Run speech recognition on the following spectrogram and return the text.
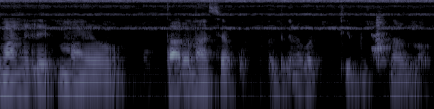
മണ്ണിൽ തറ നാശാക്കും അതിങ്ങനെ കൊത്തി നടന്നോളും.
